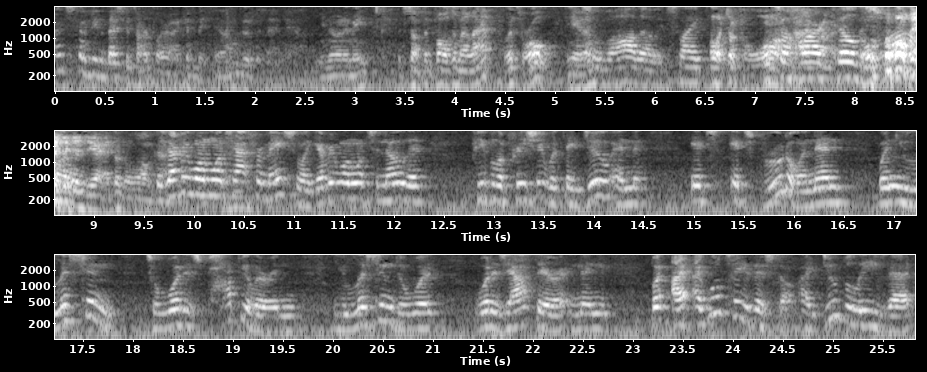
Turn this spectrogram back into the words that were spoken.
I'm just going to be the best guitar player I can be. You know, I'm good with that. You know what I mean? If something falls in my lap, let's roll. You It's a know? while though. It's like Oh, it took a long It's a time, hard brother. pill to Oh, swallow. it is, yeah. It took a long time. because everyone wants affirmation. Like everyone wants to know that people appreciate what they do, and it's it's brutal. And then when you listen to what is popular and you listen to what what is out there, and then, but I, I will tell you this though, I do believe that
